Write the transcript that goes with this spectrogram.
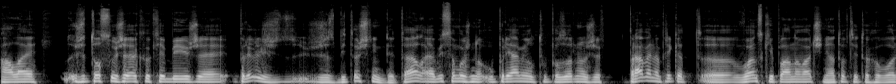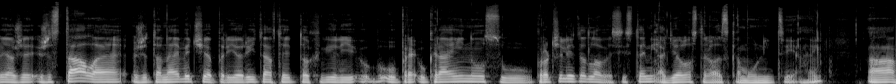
ale že to sú že ako keby, že príliš že zbytočný detail a ja by som možno upriamil tú pozornosť, že práve napríklad e, vojenskí plánovači na to v tejto hovoria, že, že stále, že tá najväčšia priorita v tejto chvíli pre Ukrajinu sú protilietadlové systémy a delostrelecká munícia. Hej? A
